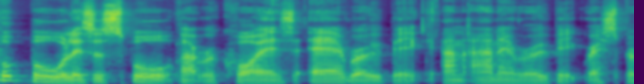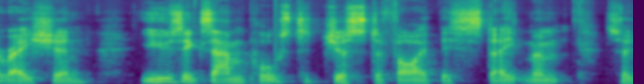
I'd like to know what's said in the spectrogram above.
Football is a sport that requires aerobic and anaerobic respiration. Use examples to justify this statement. So,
